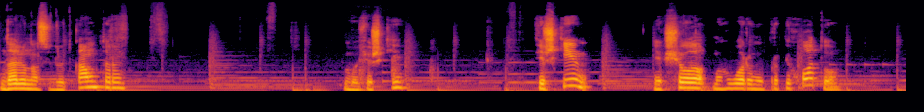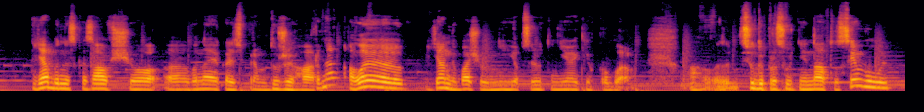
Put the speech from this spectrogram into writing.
Далі у нас йдуть каунтери або фішки. Фішки, якщо ми говоримо про піхоту, я би не сказав, що е, вона якась прям дуже гарна, але я не бачив ні абсолютно ніяких проблем. Всюди присутні НАТО символи е,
